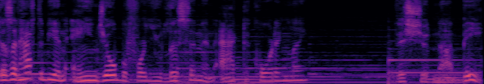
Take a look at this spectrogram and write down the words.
Does it have to be an angel before you listen and act accordingly? This should not be.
